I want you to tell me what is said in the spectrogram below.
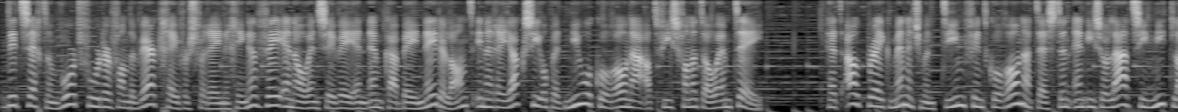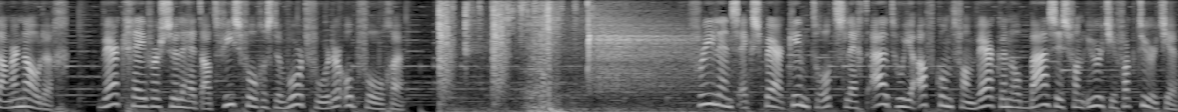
Dit zegt een woordvoerder van de werkgeversverenigingen VNO-NCW en MKB Nederland in een reactie op het nieuwe corona-advies van het OMT. Het Outbreak Management Team vindt coronatesten en isolatie niet langer nodig. Werkgevers zullen het advies volgens de woordvoerder opvolgen. Freelance expert Kim Trots legt uit hoe je afkomt van werken op basis van uurtje factuurtje.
